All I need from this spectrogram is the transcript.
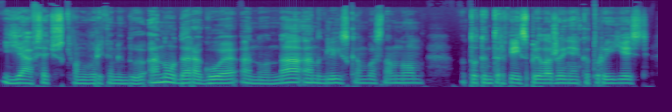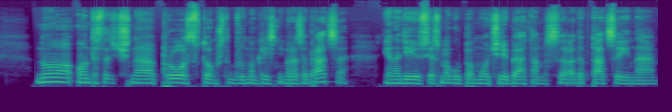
я всячески вам его рекомендую. Оно дорогое, оно на английском в основном, тот интерфейс приложения, который есть, но он достаточно прост в том, чтобы вы могли с ним разобраться. Я надеюсь, я смогу помочь ребятам с адаптацией на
